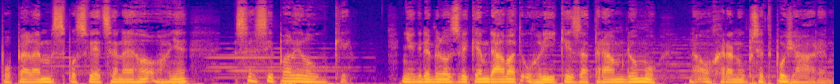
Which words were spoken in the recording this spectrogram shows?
Popelem z posvěceného ohně se sypaly louky. Někde bylo zvykem dávat uhlíky za trám domu na ochranu před požárem.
